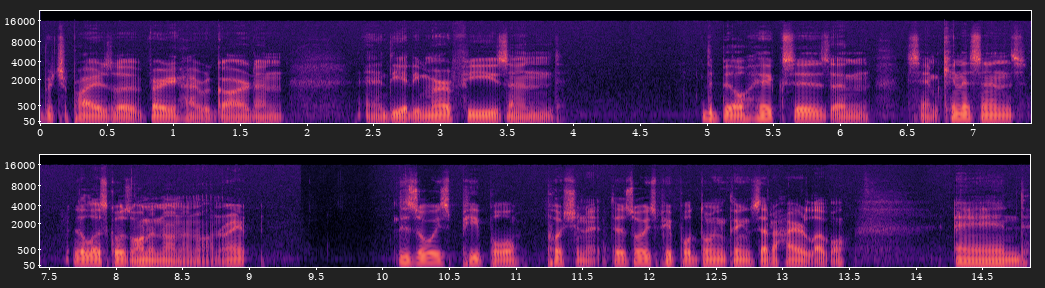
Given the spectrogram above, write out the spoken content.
Richard Pryor is a very high regard, and and the Eddie Murphys and the Bill Hickses and Sam Kinisons. The list goes on and on and on, right? There's always people pushing it. There's always people doing things at a higher level, and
